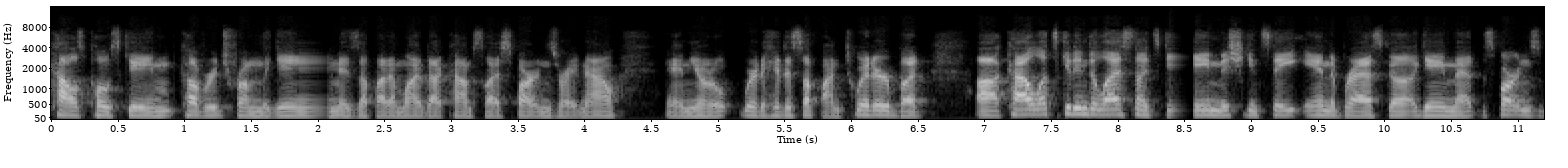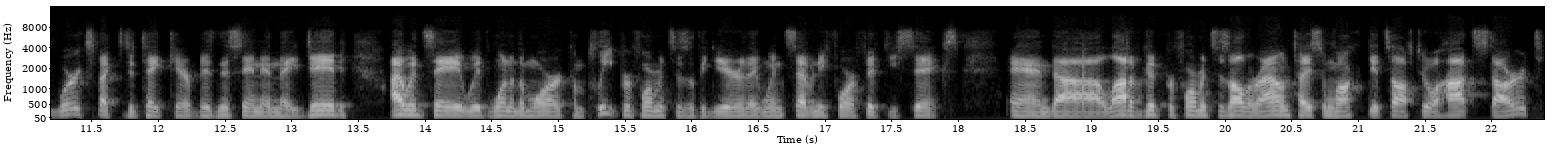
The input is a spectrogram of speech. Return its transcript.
Kyle's post game coverage from the game is up at mlive.com slash Spartans right now. And you know where to hit us up on Twitter. But uh, Kyle, let's get into last night's game, Michigan State and Nebraska, a game that the Spartans were expected to take care of business in, and they did. I would say with one of the more complete performances of the year. They win 74 56, and uh, a lot of good performances all around. Tyson Walker gets off to a hot start,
